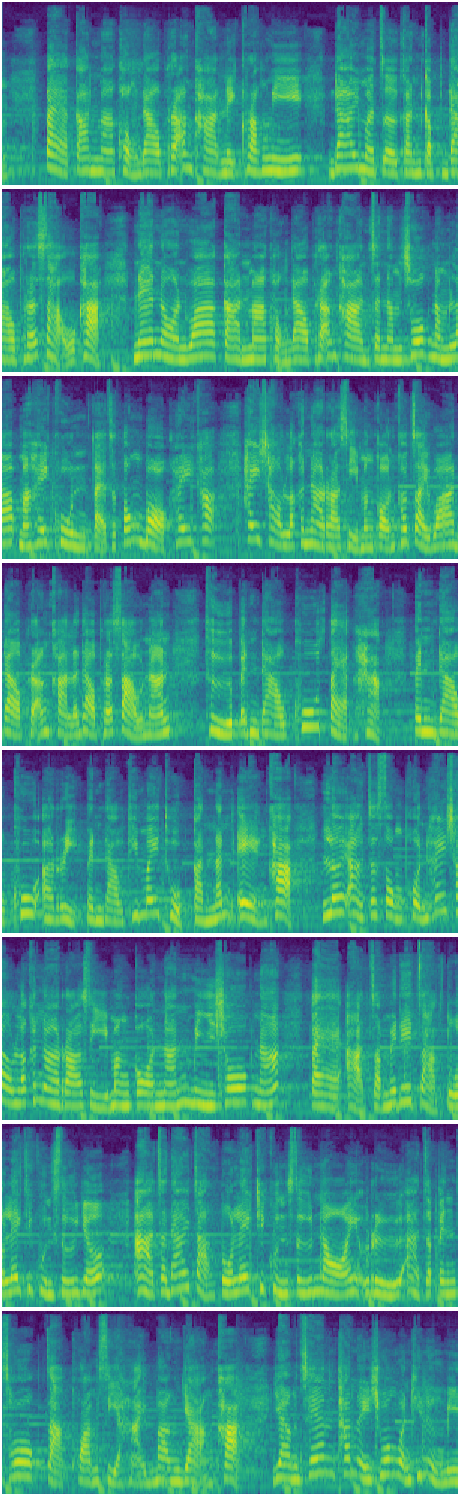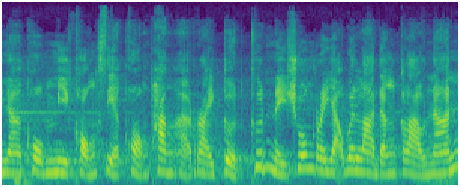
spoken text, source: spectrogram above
แต่การมาของดาวพระอังคารในครั้งนี้ ได้มาเจอกันกับดาวพระเสาร์ค่ะ แน่นอนว่าการมาของดาวพระอังคารจะนำโชคนำลาบมาให้คุณ แต่จะต้องบอกให้ค่ะ ให้ชาวลัคนาราศีมังกรเข้าใจว่าดาวพระอังคารและดาวพระเสาร์นั้น ถือเป็นดาวคู่แตกหัก เป็นดาวคู่อริ เป็นดาวที่ไม่ถูกกันนั่นเองค่ะ เลยอาจจะส่งผลให้ชาวลัคนาราศีมังกรนั้นมีโชคนะ แต่อาจจะไม่ได้จากตัวเลขที่คุณซื้อเยอะ อาจจะได้จากตัวเลขที่คุณซื้อน้อย หรืออาจจะเป็นโชคจากความเสียหายบางอย่างค่ะ อย่างเช่น ถ้าในช่วงวันที่ 1 มีนาคมมีของเสียของพังอะไรเกิดขึ้นในช่วงระยะเวลาดังกล่าวนั้น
